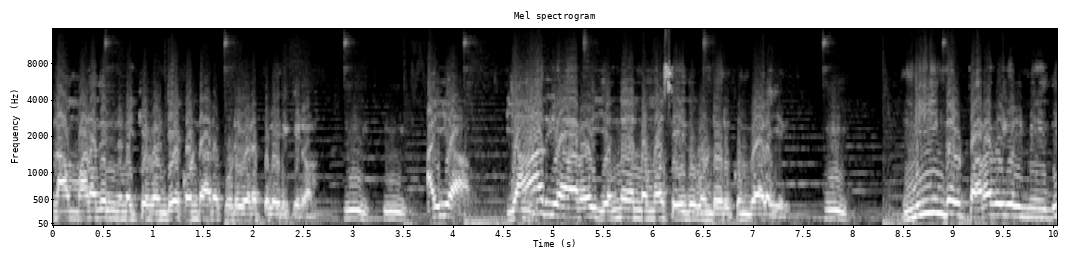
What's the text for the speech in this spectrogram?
நாம் மனதில் நினைக்க வேண்டிய கொண்டாடக்கூடிய இடத்தில் இருக்கிறோம். ஐயா யார் யாரோ என்ன என்னமோ செய்து கொண்டிருக்கும் வேளையில் நீங்கள் பறவைகள் மீது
